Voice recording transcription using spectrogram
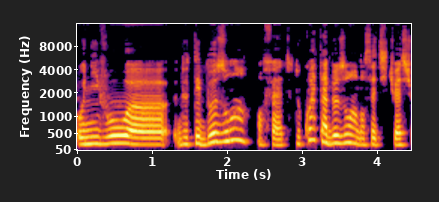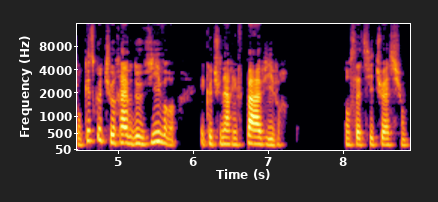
au niveau de tes besoins en fait? De quoi tu as besoin dans cette situation? Qu'est-ce que tu rêves de vivre et que tu n'arrives pas à vivre dans cette situation?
